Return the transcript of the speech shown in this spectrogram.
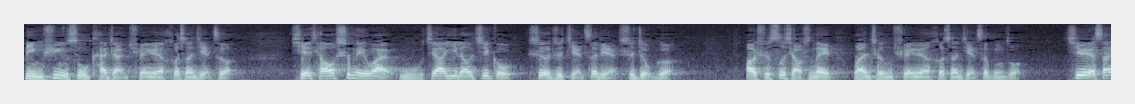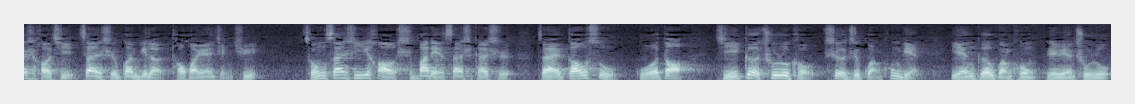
并迅速开展全员核酸检测，协调市内外五家医疗机构设置检测点十九个，二十四小时内完成全员核酸检测工作。七月三十号起，暂时关闭了桃花源景区。从三十一号十八点三十开始，在高速、国道及各出入口设置管控点，严格管控人员出入。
